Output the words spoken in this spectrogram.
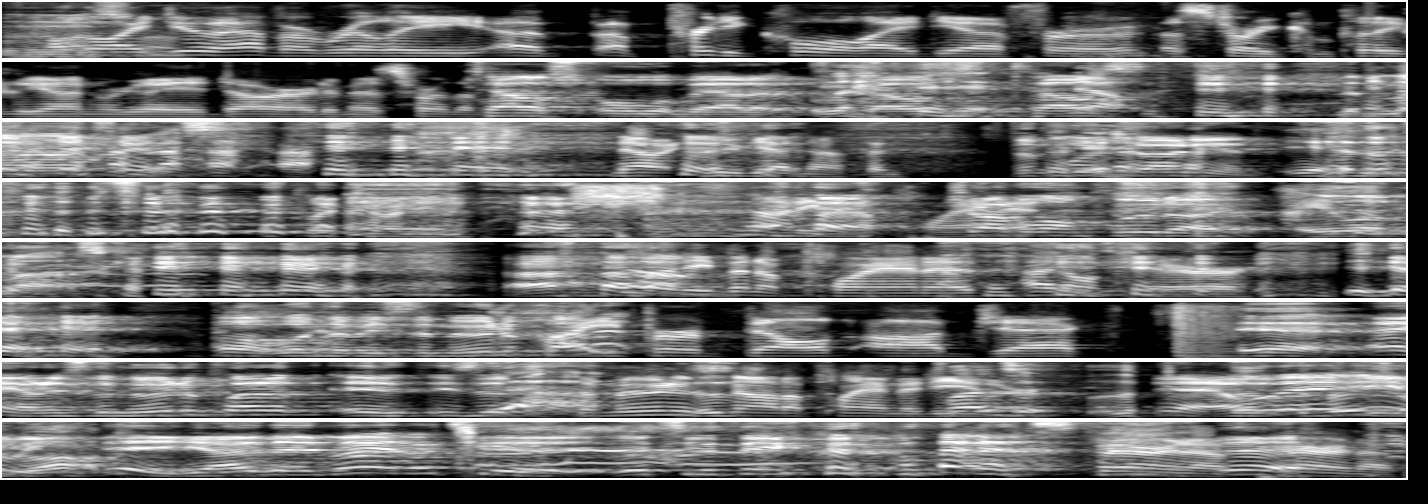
Although I do have a really a, a pretty cool idea for a story completely unrelated to Artemis or the Tell us all about it. Tell us, tell us The Martinus. No, you get nothing. the Plutonian. yeah, the, Plutonian. Not even a planet. Trouble on Pluto. Elon Musk. Not even a planet. I don't care. Yeah. Oh, what is the moon a planet? Kuiper belt object. Yeah. Hang on, is the moon a planet? Is, is it? Yeah. The moon is not a planet either. are- the- Yeah, well, the there, moon's here a we, there you go, then, mate. What's your what's your thing with planets? Fair enough. Fair enough.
